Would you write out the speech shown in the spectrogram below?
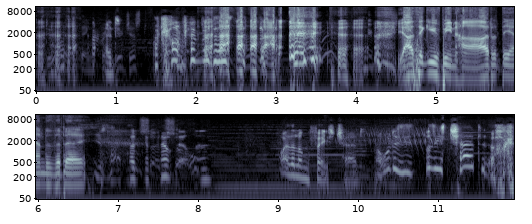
Chad. I can't remember this. yeah, I think you've been hard at the end of the day. Why the long face, Chad? Oh, what is he? Was he Chad? Oh, God.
